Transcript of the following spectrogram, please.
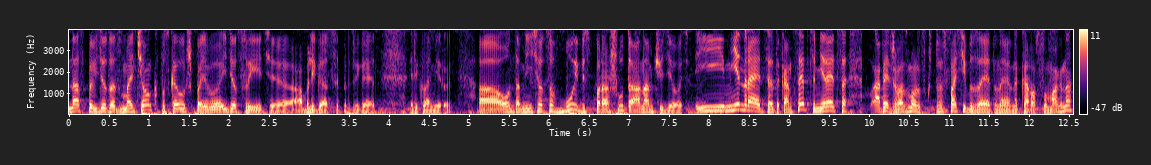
нас поведет этот мальчонка, пускай лучше идет свои эти облигации продвигает, рекламирует. А, он там несется в бой без парашюта, а нам что делать? И мне нравится эта концепция, мне нравится, опять же, возможно, сп- спасибо за это, наверное, Карлсу Магна,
